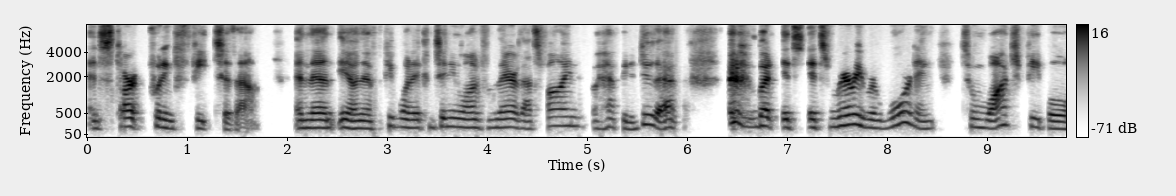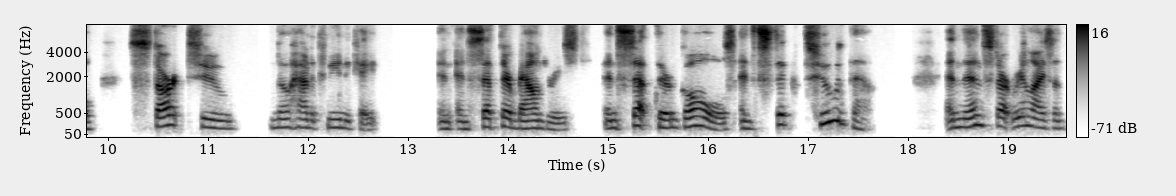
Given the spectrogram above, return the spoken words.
and start putting feet to them and then you know and if people want to continue on from there that's fine i'm happy to do that. But it's it's very rewarding to watch people start to know how to communicate and, and set their boundaries and set their goals and stick to them. And then start realizing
